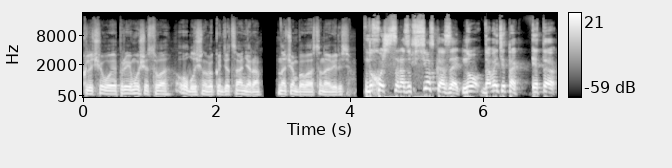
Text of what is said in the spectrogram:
ключевое преимущество облачного кондиционера, на чем бы вы остановились? Ну, хочется сразу все сказать, но давайте так. Это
